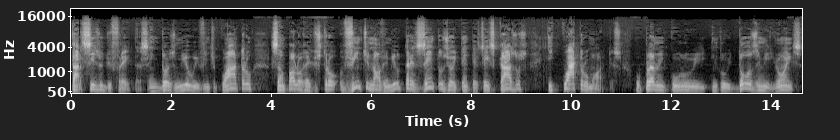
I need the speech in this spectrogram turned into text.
Tarcísio de Freitas. Em 2024, São Paulo registrou 29.386 casos e quatro mortes. O plano inclui, inclui 12 milhões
